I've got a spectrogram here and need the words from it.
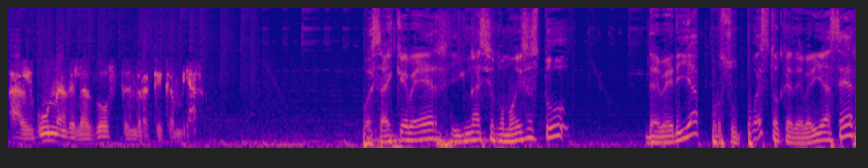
Alguna de las dos tendrá que cambiar. Pues hay que ver, Ignacio, como dices tú, debería, por supuesto que debería ser.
